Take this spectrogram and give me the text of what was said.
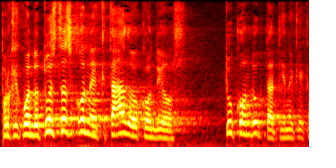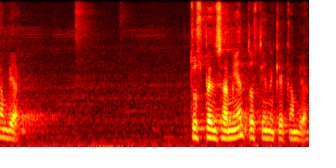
Porque cuando tú estás conectado con Dios, tu conducta tiene que cambiar. Tus pensamientos tienen que cambiar.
